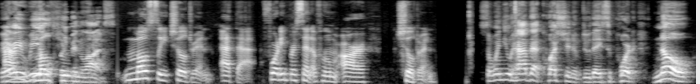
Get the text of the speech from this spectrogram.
Very um, real mostly, human lives. Mostly children at that. 40% of whom are children. So when you have that question of do they support it? no,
